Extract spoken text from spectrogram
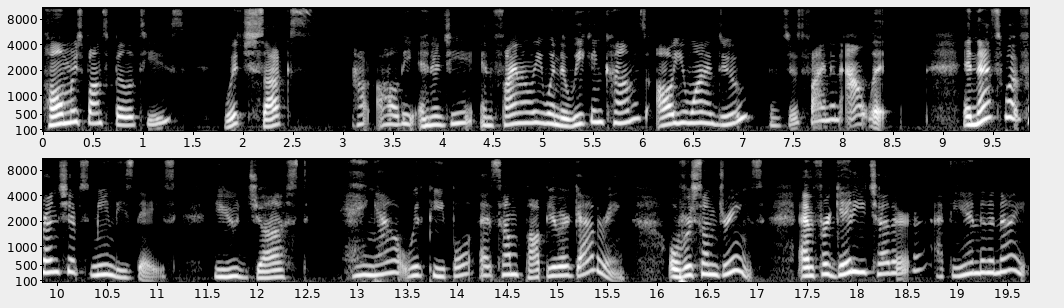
home responsibilities, which sucks out all the energy. And finally, when the weekend comes, all you want to do is just find an outlet. And that's what friendships mean these days. You just hang out with people at some popular gathering over some drinks and forget each other at the end of the night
